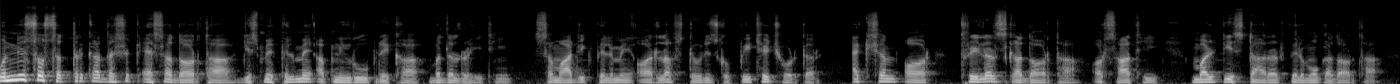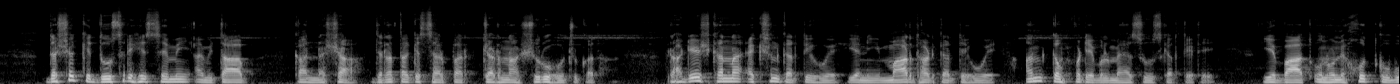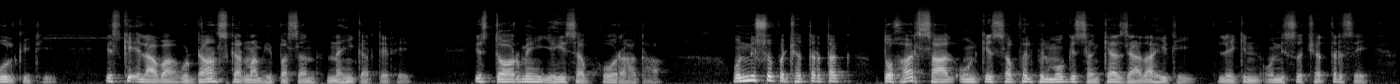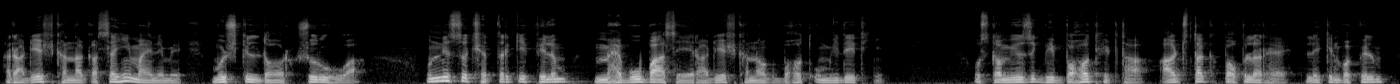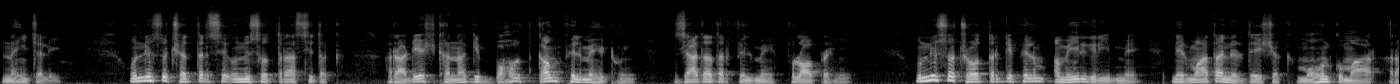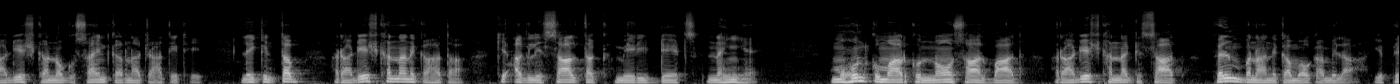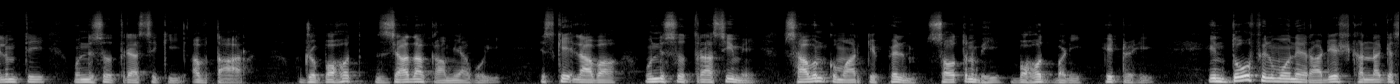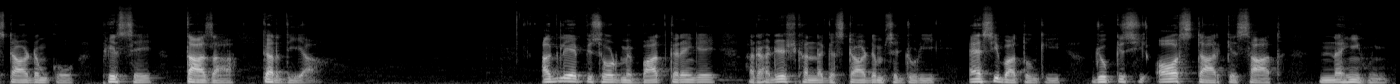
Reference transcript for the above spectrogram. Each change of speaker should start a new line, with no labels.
1970 का दशक ऐसा दौर था जिसमें फ़िल्में अपनी रूपरेखा बदल रही थीं। सामाजिक फ़िल्में और लव स्टोरीज को पीछे छोड़कर एक्शन और थ्रिलर्स का दौर था और साथ ही मल्टी स्टारर फ़िल्मों का दौर था। दशक के दूसरे हिस्से में अमिताभ का नशा जनता के सर पर चढ़ना शुरू हो चुका था। राजेश खन्ना एक्शन करते हुए, यानी मार धाड़ करते हुए अनकंफर्टेबल महसूस करते थे। ये बात उन्होंने खुद कबूल की थी। इसके अलावा वो डांस करना भी पसंद नहीं करते थे। इस दौर में यही सब हो रहा था। 1975 तक तो हर साल उनकी सफल फ़िल्मों की संख्या ज़्यादा ही थी, लेकिन 1976 से राजेश खन्ना का सही मायने में मुश्किल दौर शुरू हुआ। 1976 की फ़िल्म महबूबा से राजेश खन्ना को बहुत उम्मीदें थीं। उसका म्यूज़िक भी बहुत हिट था, आज तक पॉपुलर है, लेकिन वह फ़िल्म नहीं चली। 1976 से उन्नीस सौ तिरासी तक राजेश खन्ना की बहुत कम फ़िल्में हिट हुईं, ज़्यादातर फ़िल्में फ्लॉप रहीं। 1974 की फ़िल्म अमीर गरीब में निर्माता निर्देशक मोहन कुमार राजेश खन्ना को साइन करना चाहते थे, लेकिन तब राजेश खन्ना ने कहा था कि अगले साल तक मेरी डेट्स नहीं हैं। मोहन कुमार को नौ साल बाद राजेश खन्ना के साथ फ़िल्म बनाने का मौका मिला। ये फ़िल्म थी उन्नीस सौ तिरासी की अवतार। जो बहुत ज़्यादा कामयाब हुई। इसके अलावा उन्नीस सौ तिरासी में सावन कुमार की फ़िल्म सौतन भी बहुत बड़ी हिट रही। इन दो फ़िल्मों ने राजेश खन्ना के स्टारडम को फिर से ताज़ा कर दिया। अगले एपिसोड में बात करेंगे राजेश खन्ना के स्टारडम से जुड़ी ऐसी बातों की जो किसी और स्टार के साथ नहीं हुई।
